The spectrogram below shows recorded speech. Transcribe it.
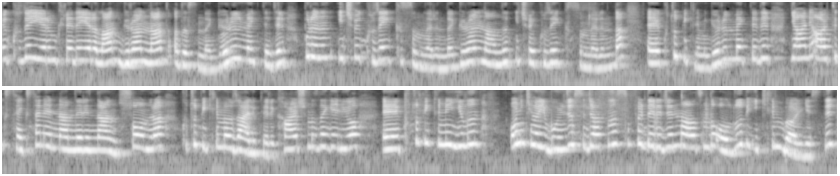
ve Kuzey Yarımküre'de yer alan Grönland adasında görülmektedir. Buranın iç ve kuzey kısımlarında, Grönland'ın iç ve kuzey kısımlarında e, kutup iklimi görülmektedir. Yani artık 80 enlemlerinden sonra kutup iklimi özellikleri karşımıza geliyor. E, kutup iklimi yılın 12 ayı boyunca sıcaklığın 0 derecenin altında olduğu bir iklim bölgesidir.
